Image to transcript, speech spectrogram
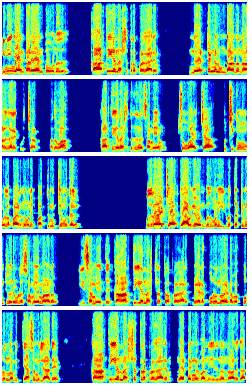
ഇനി ഞാൻ പറയാൻ പോകുന്നത് കാർത്തിക നക്ഷത്ര പ്രകാരം നേട്ടങ്ങൾ ഉണ്ടാകുന്ന നാളുകാരെ കുറിച്ചാണ്. അഥവാ കാർത്തിക നക്ഷത്രത്തിന്റെ സമയം ചൊവ്വാഴ്ച ഉച്ചയ്ക്ക് മുമ്പുള്ള പതിനൊന്ന് മണി പത്ത് മിനിറ്റ് മുതൽ ബുധനാഴ്ച രാവിലെ ഒൻപത് മണി ഇരുപത്തെട്ട് മിനിറ്റ് വരെയുള്ള സമയമാണ് ഈ സമയത്ത് കാർത്തിക നക്ഷത്ര പ്രകാരം വേടക്കുറന്നോ ഇടവക്കുറന്നോ വ്യത്യാസമില്ലാതെ കാർത്തിക നക്ഷത്ര പ്രകാരം നേട്ടങ്ങൾ വന്നു ചേരുന്ന നാളുകാർ.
